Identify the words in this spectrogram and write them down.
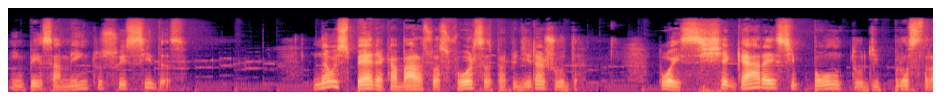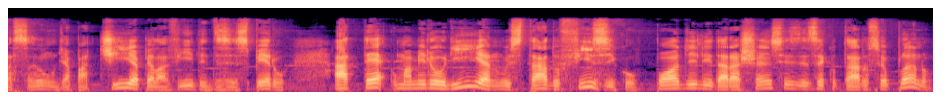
em pensamentos suicidas. Não espere acabar as suas forças para pedir ajuda pois chegar a este ponto de prostração, de apatia pela vida e desespero, até uma melhoria no estado físico pode lhe dar a chance de executar o seu plano.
